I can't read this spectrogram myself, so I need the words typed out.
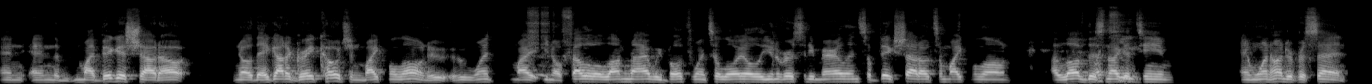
and and the, my biggest shout out you know they got a great coach in Mike Malone who who went my you know fellow alumni. We both went to Loyola University Maryland. So big shout out to Mike Malone. I love this Nugget team, and 100 uh, percent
